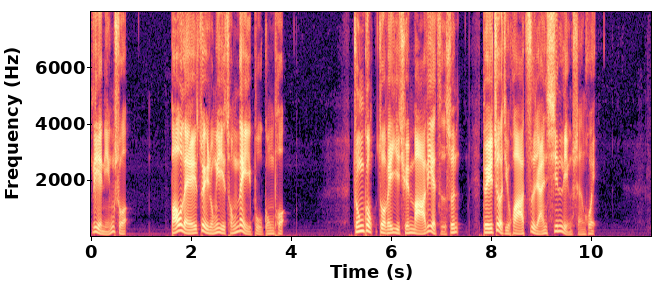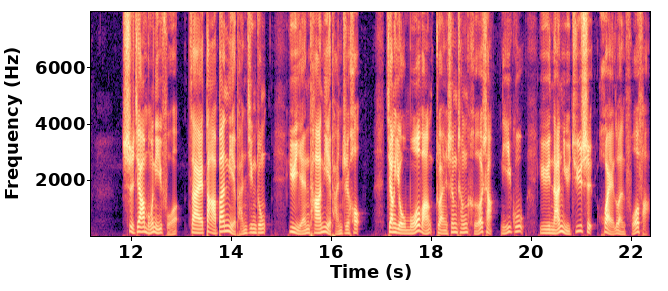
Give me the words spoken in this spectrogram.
列宁说。堡垒最容易从内部攻破。中共作为一群马列子孙，对这句话自然心领神会。释迦牟尼佛在《大般涅盘经》中预言，他涅盘之后，将有魔王转生成和尚、尼姑与男女居士，坏乱佛法。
